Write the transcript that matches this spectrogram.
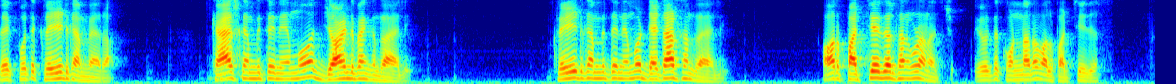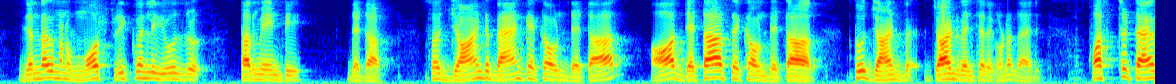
లేకపోతే క్రెడిట్కి అమ్మారా క్యాష్కి అమ్మితేనేమో జాయింట్ బ్యాంక్ అని రాయాలి. క్రెడిట్కి అమ్మితేనేమో డెటార్స్ అని రాయాలి. ఆర్ పర్చేజర్స్ అని కూడా అనొచ్చు. ఎవరైతే కొన్నారో వాళ్ళు పర్చేజర్స్. జనరల్గా మనం మోస్ట్ ఫ్రీక్వెంట్లీ యూజ్డ్ టర్మ్ ఏంటి? Debtors. So joint bank account debtor or debtors account debtor to joint joint venture account అని రాయాలి. First time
